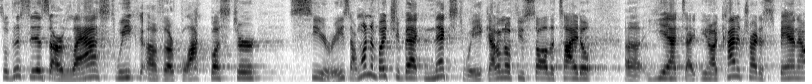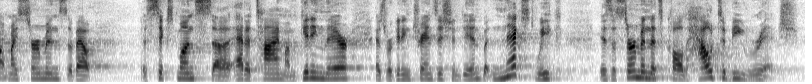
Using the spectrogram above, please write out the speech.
So, this is our last week of our blockbuster series. I want to invite you back next week. I don't know if you saw the title uh, yet. I, you know, I kind of try to span out my sermons about uh, six months uh, at a time. I'm getting there as we're getting transitioned in. But next week is a sermon that's called "How to Be Rich."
